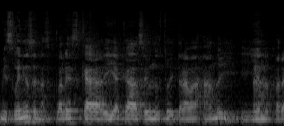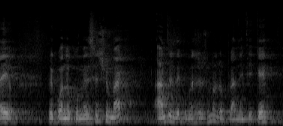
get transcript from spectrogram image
mis sueños en los cuales cada día, cada segundo estoy trabajando y, yendo para ello. Pero cuando comencé Schumacher, antes de comenzar el lo planifiqué.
